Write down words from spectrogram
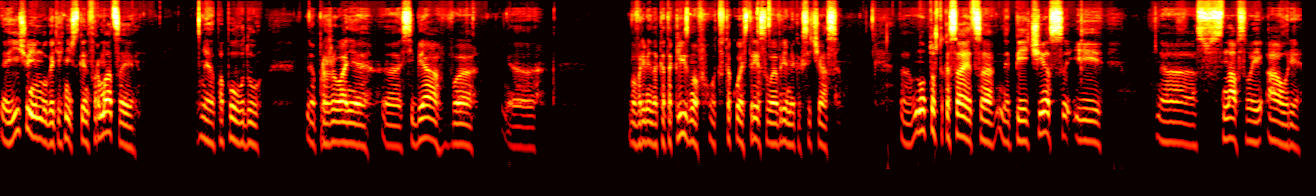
Еще немного технической информации по поводу проживания себя в, во времена катаклизмов, вот в такое стрессовое время, как сейчас. Ну, то, что касается PHS и сна в своей ауре.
